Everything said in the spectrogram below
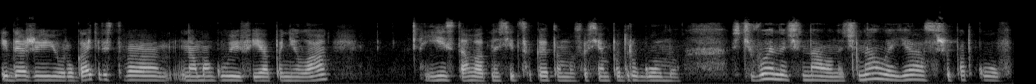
И даже ее ругательство на Магуев я поняла и стала относиться к этому совсем по-другому. С чего я начинала? Начинала я с шепотков.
